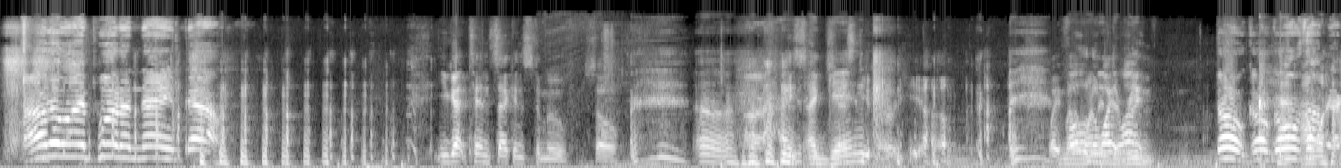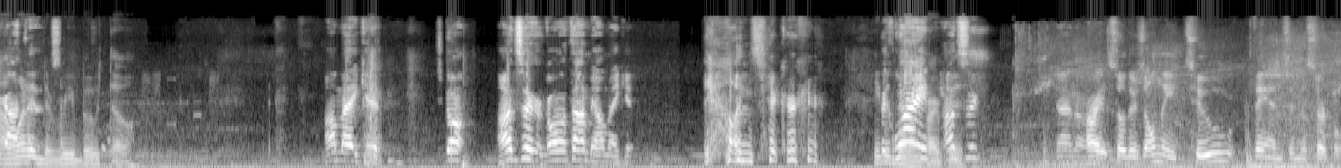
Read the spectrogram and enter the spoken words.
How do I put a name down? You got 10 seconds to move, so. uh, I again. you hurry up. Wait, But I follow the wanted white to read- line. Go, go, go on I, without wa- me. I I wanted this. to reboot though. I'll make it. Just go. Unsicker, go on without me. I'll make it. Unsicker. He did that on McWayne, purpose. unsick. Yeah, no. Alright, so there's only two vans in the circle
